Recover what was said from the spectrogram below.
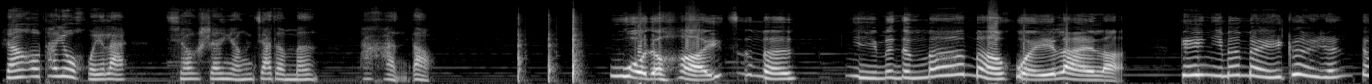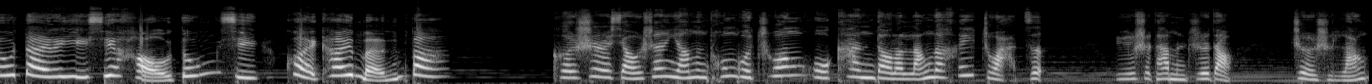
然后他又回来敲山羊家的门，他喊道：“我的孩子们，你们的妈妈回来了，给你们每个人都带了一些好东西。”快开门吧！可是小山羊们通过窗户看到了狼的黑爪子，于是他们知道这是狼，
